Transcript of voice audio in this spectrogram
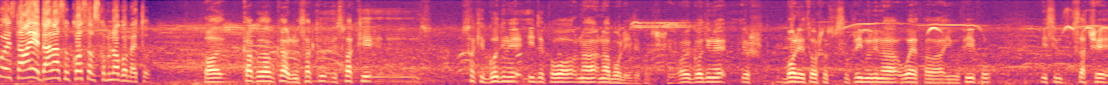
Kakvo je stanje danas u kosovskom nogometu? Pa kako da vam kažem, svake godine ide po, na, bolje ide. Ove godine još bolje to što su primili na UEFA i u FIFA. Mislim, sad će,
